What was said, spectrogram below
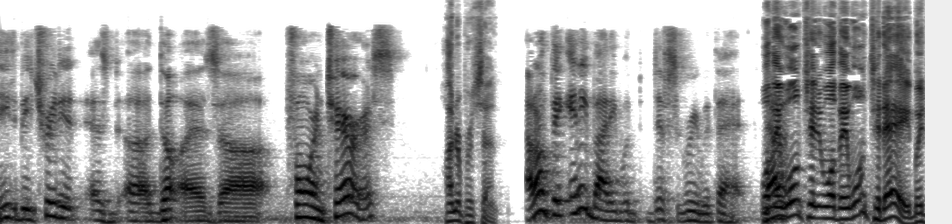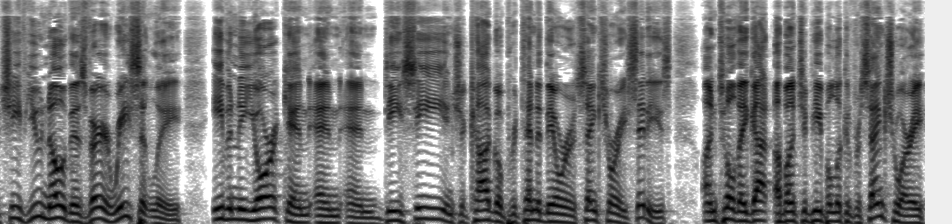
need to be treated as uh, as uh, foreign terrorists. Hundred percent. I don't think anybody would disagree with that. Well, now, they won't. T- well, they won't today. But Chief, you know this very recently. Even New York and and and D.C. and Chicago pretended they were sanctuary cities until they got a bunch of people looking for sanctuary.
